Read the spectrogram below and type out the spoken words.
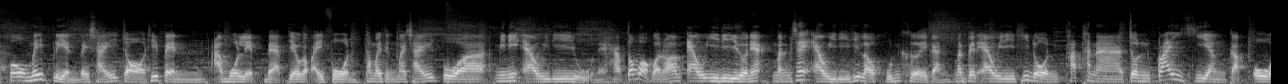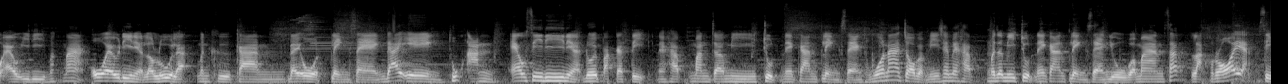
Apple ไม่เปลี่ยนไปใช้จอที่เป็น AMOLED แบบเดียวกับ iPhone ทำไมถึงมาใช้ตัวมินิ LED อยู่นะครับต้องบอกก่อนว่า LED ตัวนี้มันไม่ใช่ LED ที่เราคุ้นเคยกัน มันเป็น LED ที่โดนพัฒนาจนใกล้เคียงกับ OLED มาก ๆ OLED เนี่ยเรารู้แล้วมันคือการไดโอดเปล่งแสงได้เองทุกอัน LCD เนี่ยโดยปกตินะครับมันจะมีจุดในการเปล่งแสงสมมติว่าหน้าจอแบบนี้ใช่ไหมครับมันจะมีจุดในการเปล่งแสงอยู่ประมาณสักหลักร้อยอะสิ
